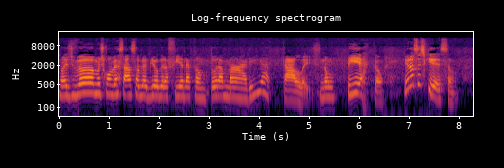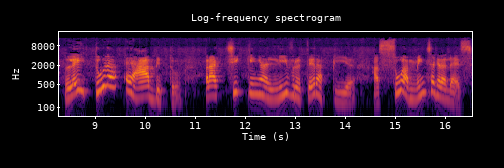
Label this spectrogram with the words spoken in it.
nós vamos conversar sobre a biografia da cantora Maria Callas. Não percam! E não se esqueçam, leitura é hábito. Pratiquem a livroterapia. A sua mente agradece.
